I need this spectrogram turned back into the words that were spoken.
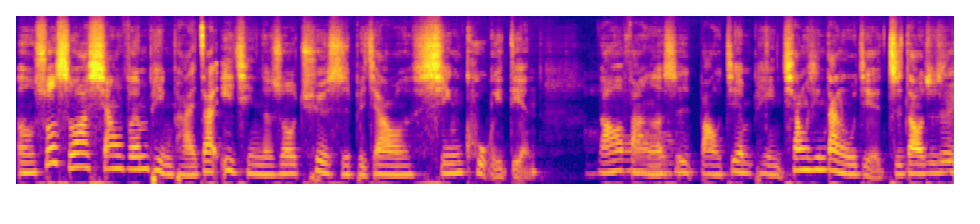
嗯、呃，说实话，香氛品牌在疫情的时候确实比较辛苦一点。然后反而是保健品，相信淡如姐知道，就是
